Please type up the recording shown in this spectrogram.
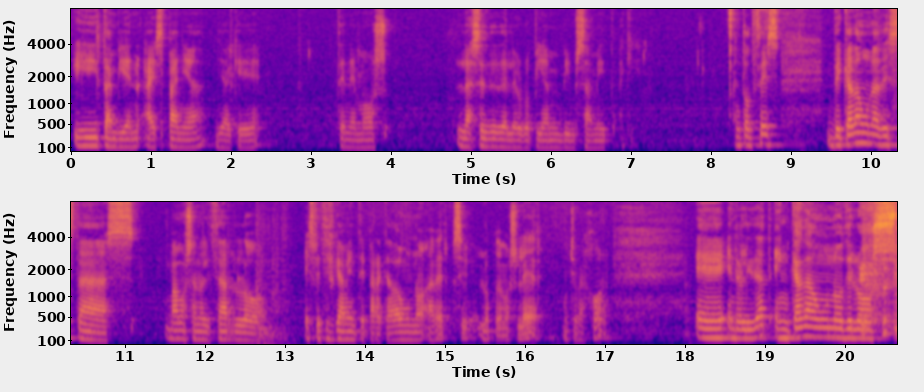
y también a España, ya que tenemos la sede del European BIM Summit aquí. Entonces, de cada una de estas vamos a analizarlo específicamente para cada uno, a ver si lo podemos leer mucho mejor. Eh, en realidad, en cada uno de los,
